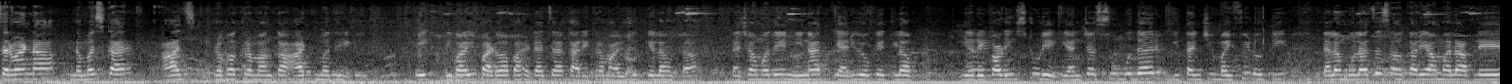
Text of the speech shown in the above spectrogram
सर्वांना नमस्कार. आज प्रभाग क्रमांक आठमध्ये एक दिवाळी पाडवा पहाटाचा कार्यक्रम आयोजित केला होता. त्याच्यामध्ये Ninad karaoke club recording studio यांच्या सुमुदर गीतांची मैफिल होती. त्याला मुलाचं सहकार्य आम्हाला आपले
